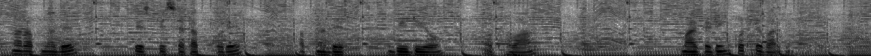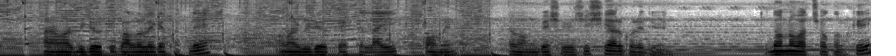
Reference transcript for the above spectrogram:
আপনারা আপনাদের পেজটি সেট করে আপনাদের ভিডিও অথবা মার্কেটিং করতে পারবেন। আর আমার ভিডিওটি ভালো লেগে থাকলে আমার ভিডিওতে একটা লাইক কমেন্ট এবং বেশি বেশি শেয়ার করে দিবেন। তো ধন্যবাদ সকলকে।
